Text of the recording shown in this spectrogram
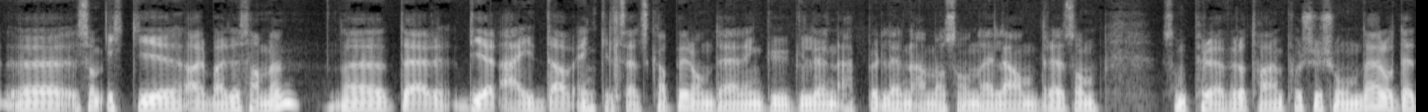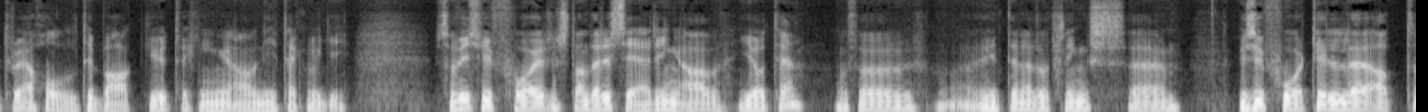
uh, som ikke arbeider sammen. Uh, der de er eid av enkeltselskaper, om det er en Google, en Apple, en Amazon eller andre som, som prøver å ta en posisjon der. Og det tror jeg holder tilbake utviklingen av ny teknologi. Så hvis vi får standardisering av IOT, altså Internet of Things eh, Hvis vi får til at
